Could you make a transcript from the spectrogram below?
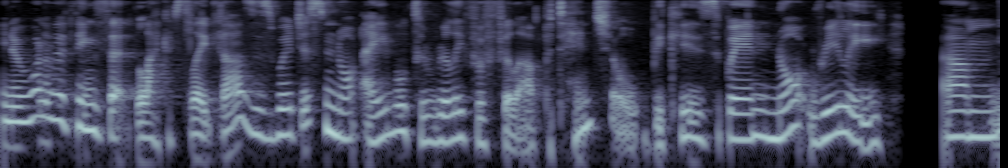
you know, one of the things that lack of sleep does is we're just not able to really fulfill our potential because we're not really um,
